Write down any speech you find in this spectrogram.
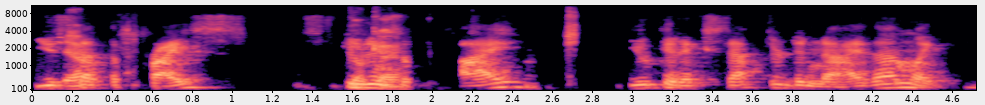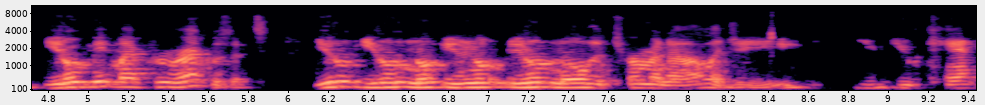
you yep. set the price, students okay. apply, you can accept or deny them. Like you don't meet my prerequisites. You don't you don't know you don't you don't know the terminology. You, you can't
